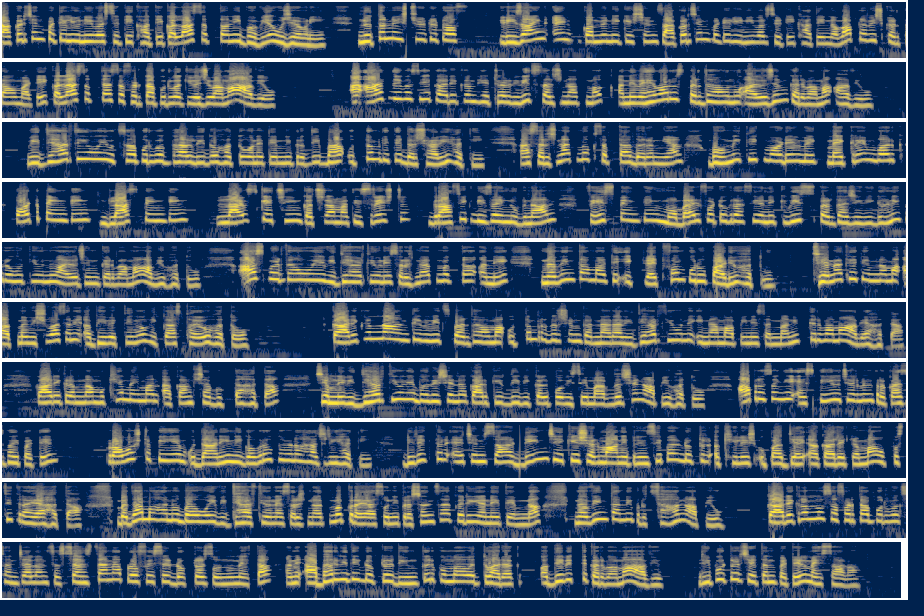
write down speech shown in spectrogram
Sakarchand Patel university ખાતે કલા સપ્તાહની ભવ્ય ઉજવણી. Nutan institute of design and communication Sakarchand Patel university ખાતે નવા પ્રવેશકર્તાઓ માટે કલા સપ્તાહ સફળતાપૂર્વક યોજવામાં આવ્યો. આ આઠ દિવસીય કાર્યક્રમ હેઠળ વિવિધ સર્જનાત્મક અને વ્યવહારુ સ્પર્ધાઓનું આયોજન કરવામાં આવ્યું. વિદ્યાર્થીઓએ ઉત્સાહપૂર્વક ભાગ લીધો હતો અને તેમની પ્રતિભા ઉત્તમ રીતે દર્શાવી હતી. આ સર્જનાત્મક સપ્તાહ દરમિયાન ભૌમિતિક model macrame work, pot painting, glass painting live sketching કચરામાંથી શ્રેષ્ઠ ગ્રાફિક ડિઝાઇનનું જ્ઞાન ફેસ પેઇન્ટિંગ મોબાઈલ ફોટોગ્રાફી અને ક્વિઝ સ્પર્ધા જેવી ઘણી પ્રવૃત્તિઓનું આયોજન કરવામાં આવ્યું હતું. આ સ્પર્ધાઓએ વિદ્યાર્થીઓને સર્જનાત્મકતા અને નવીનતા માટે એક પ્લેટફોર્મ પૂરું પાડ્યું હતું, જેનાથી તેમનામાં આત્મવિશ્વાસ અને અભિવ્યક્તિનો વિકાસ થયો હતો. કાર્યક્રમના અંતે વિવિધ સ્પર્ધાઓમાં ઉત્તમ પ્રદર્શન કરનારા વિદ્યાર્થીઓને ઇનામ આપીને સન્માનિત કરવામાં આવ્યા હતા. કાર્યક્રમના મુખ્ય મહેમાન આકાંક્ષા ગુપ્તા હતા. જેમણે વિદ્યાર્થીઓને ભવિષ્યના કારકિર્દી વિકલ્પો વિશે માર્ગદર્શન આપ્યું હતું. આ પ્રસંગે SPU chairman Prakashbhai Patel provost PM ઉદાણીની ગૌરવપૂર્ણ હાજરી હતી. Director H M Shah, dean J K Sharma અને પ્રિન્સિપાલ ડોક્ટર અખિલેશ ઉપાધ્યાય આ કાર્યક્રમમાં ઉપસ્થિત રહ્યા હતા. બધા મહાનુભાવોએ વિદ્યાર્થીઓના સર્જનાત્મક પ્રયાસોની પ્રશંસા કરી અને તેમના નવીનતાને પ્રોત્સાહન આપ્યું. કાર્યક્રમનું સફળતાપૂર્વક સંચાલન સંસ્થાના પ્રોફેસર ડોક્ટર સોનુ મહેતા અને આભાર વિધિ ડોક્ટર દિનકર કુમાવત દ્વારા અધિવ્યક્ત કરવામાં આવ્યું. રિપોર્ટર ચેતન પટેલ મહેસાણા.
